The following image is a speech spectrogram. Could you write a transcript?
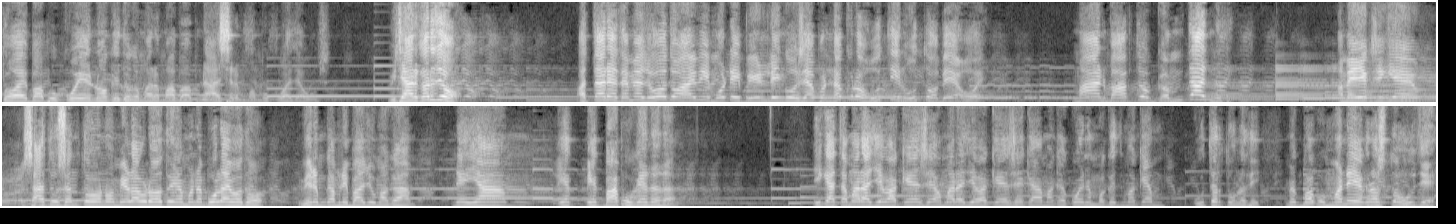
તોય બાપુ, કોઈએ ન કીધું કે મારા મા બાપને આશ્રમમાં મૂકવા જવું છે. વિચાર કરજો. અત્યારે તમે જો તો આવી મોટી બિલ્ડિંગો છે, પણ નકરો હુતી ને હુતો બે હોય. માન બાપ તો ગમતા જ નથી. અમે એક જગ્યાએ સાધુ સંતોનો મેળાવડો હતો એ મને બોલાવ્યો હતો, વિરમગામની બાજુમાં ગામ. ને અહીંયા એક એક બાપુ કહેતા હતા. એ કે તમારા જેવા કહે છે, અમારા જેવા કહે છે કે આમાં કે કોઈને મગજમાં કેમ ઉતરતું નથી. મેં બાપુ, મને એક રસ્તો હુજે.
